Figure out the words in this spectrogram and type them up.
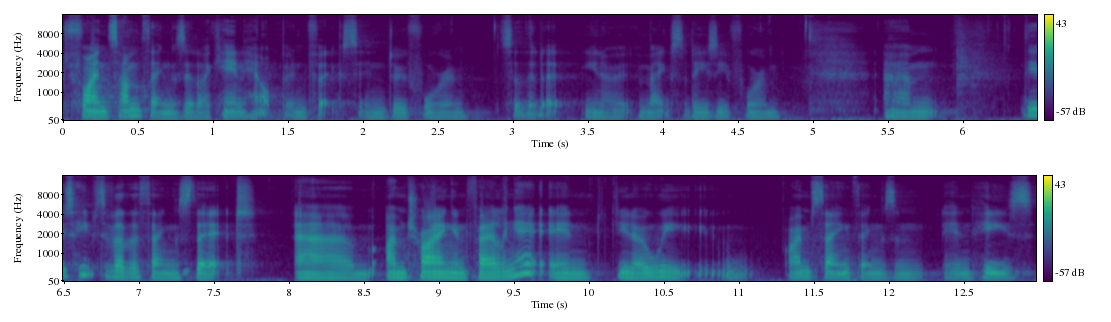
find some things that I can help and fix and do for him so that it you know it makes it easier for him. Um, there's heaps of other things that um, I'm trying and failing it, and you know we I'm saying things and and he's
